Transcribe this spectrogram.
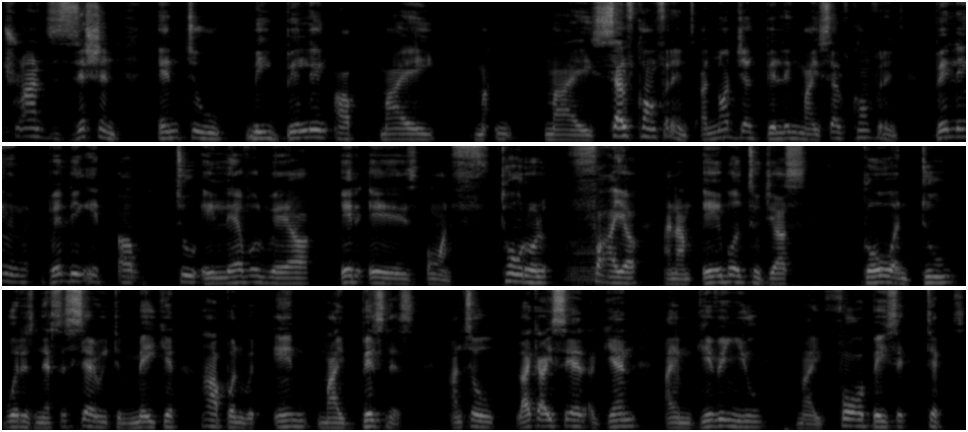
transitioned into me building up my my, my self confidence, and not just building my self confidence, building building it up to a level where it is on total fire, and I'm able to just go and do what is necessary to make it happen within my business. And so, like I said again, I am giving you my four basic tips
